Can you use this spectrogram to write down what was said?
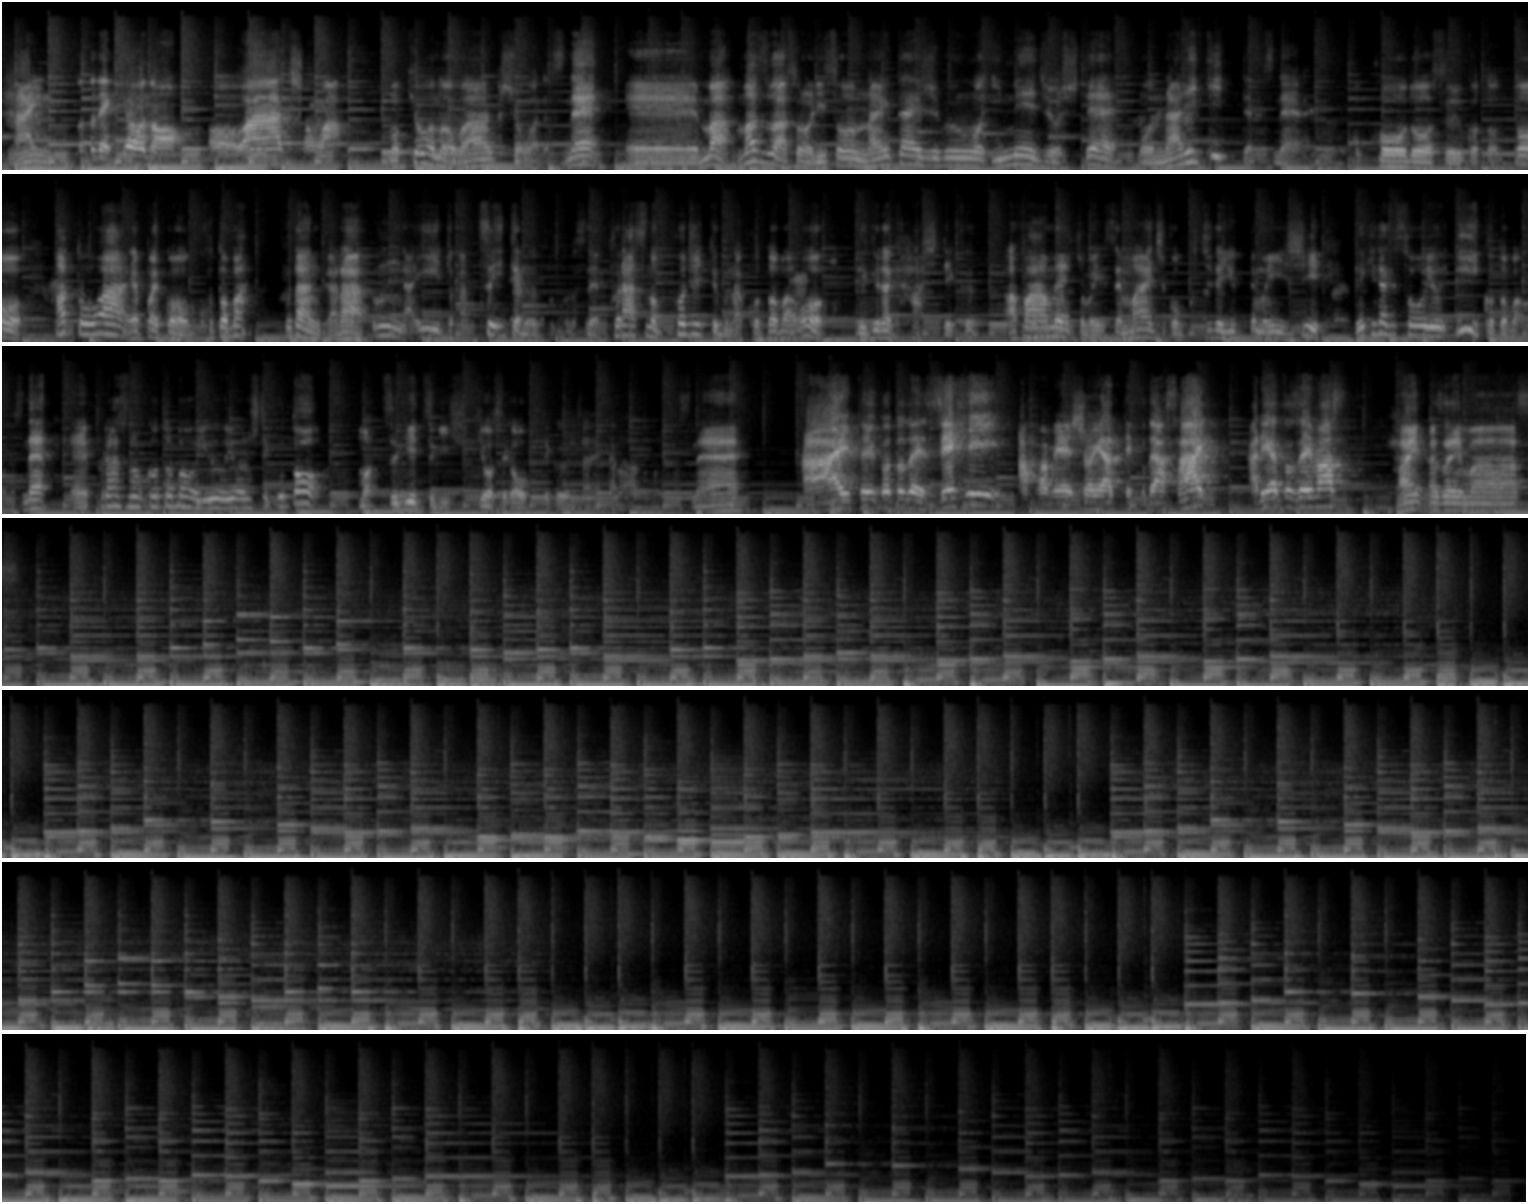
はい。うんということで、今日のおワンアクションは、もう今日のワンアクションはですね、えーまあ、まずはその理想のなりたい自分をイメージをして、もうなりきってですね、行動することと、あとはやっぱりこう言葉、普段から運がいいとかついてるとかですね、プラスのポジティブな言葉をできるだけ発していく。アファーメーションもいいですね、毎日こう口で言ってもいいし、できるだけそういういい言葉をですね、えープラスの言葉を言うようにしていくと、まあ、次々引き寄せが起きてくるんじゃないかなと思いますね。はい。ということで、ぜひアファメーションやってください。ありがとうございます。はい、ありがとうございます。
